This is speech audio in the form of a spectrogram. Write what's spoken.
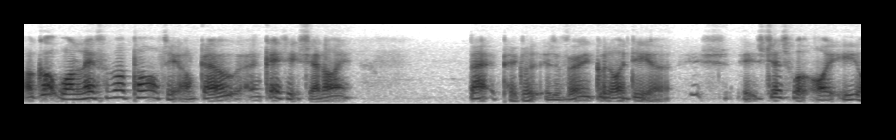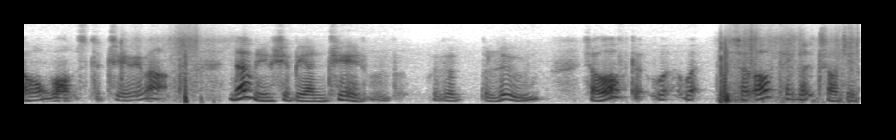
I've got one left for my party. I'll go and get it, shall I? That, Piglet, is a very good idea. It's, just what I Eeyore wants to cheer him up. Nobody should be uncheered with a balloon. So off, so off Piglet trotted,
